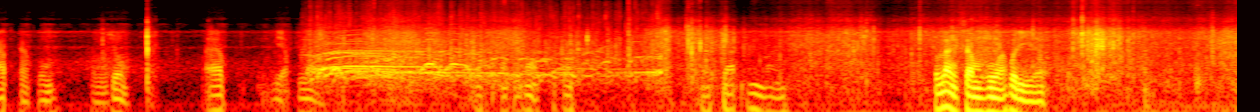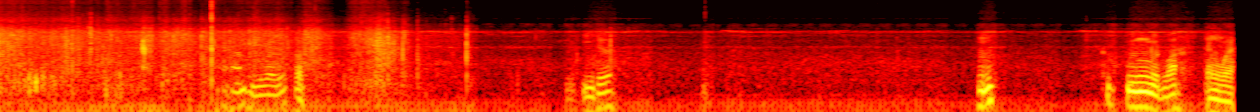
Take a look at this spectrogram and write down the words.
ตัดครับผมท่านผู้ชมแป๊บเรียบร้อยเอาไปหอกเอาไปจัดให้มันกำลังซ้ำหัวพอดีนะห้ามดีไว้ครับดีเด้อหึคือปึงหนดวะจังวะ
